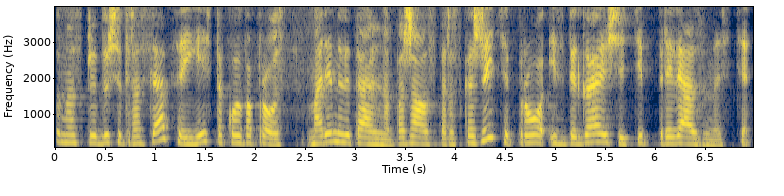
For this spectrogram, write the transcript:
У нас в предыдущей трансляции есть такой вопрос. Марина Витальевна, пожалуйста, расскажите про избегающий тип привязанности.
